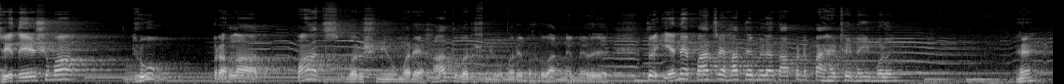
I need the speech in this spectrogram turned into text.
જે દેશમાં ધ્રુવ પ્રહલાદ પાંચ વર્ષની ઉંમરે, સાત વર્ષની ઉંમરે ભગવાનને મેળવે, તો એને પાંચે હાથે મળે તો આપણને પાહેઠે નહીં મળે? હે?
